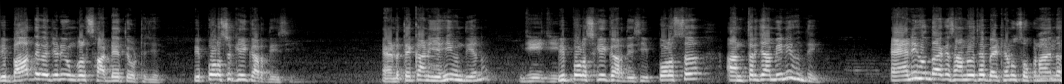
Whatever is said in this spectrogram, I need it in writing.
ਵੀ ਬਾਅਦ ਦੇ ਵਿੱਚ ਜਿਹੜੀ ਉਂਗਲ ਸਾਡੇ ਤੇ ਉੱਠ ਜੇ। ਵੀ ਪੁਲਿਸ ਕੀ ਕਰਦੀ ਸੀ? ਐਂਡ ਤੇ ਕਹਾਣੀ ਇਹੀ ਹੁੰਦੀ ਹੈ ਨਾ? ਜੀ ਜੀ। ਵੀ ਪੁਲਿਸ ਕੀ ਕਰਦੀ ਸੀ? ਪੁਲਿਸ ਅੰਤਰਜਾਮੀ ਨਹੀਂ ਹੁੰਦੀ? ਐ ਨਹੀਂ ਹੁੰਦਾ ਕਿ ਸਾਨੂੰ ਇੱਥੇ ਬੈਠੇ ਨੂੰ ਸੁਪਨਾ ਆਉਂਦਾ।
